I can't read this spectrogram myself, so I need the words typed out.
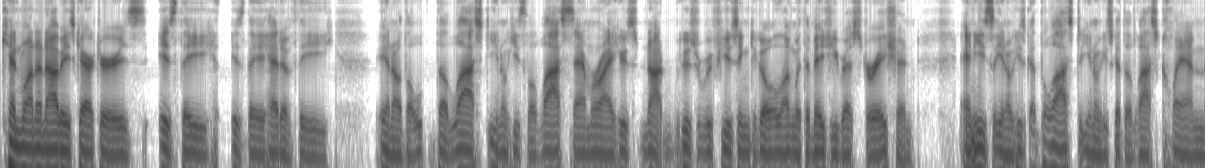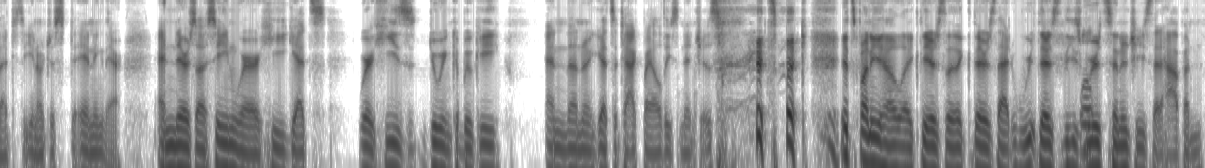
Ken Watanabe's character is is the is the head of the you know the the last you know he's the last samurai who's not who's refusing to go along with the Meiji Restoration, and he's you know he's got the last you know he's got the last clan that's you know just standing there, and there's a scene where he gets where he's doing kabuki. And then he gets attacked by all these ninjas. it's like it's funny how like there's like there's that there's these Well- weird synergies that happen.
